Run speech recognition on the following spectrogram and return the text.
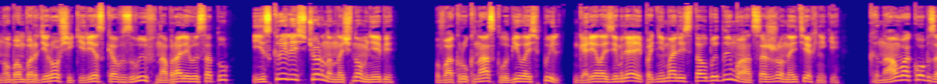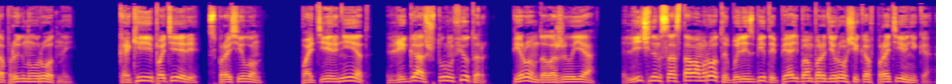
но бомбардировщики, резко взвыв, набрали высоту и скрылись в черном ночном небе. Вокруг нас клубилась пыль, горела земля и поднимались столбы дыма от сожженной техники. К нам в окоп запрыгнул ротный. «Какие потери?» – спросил он. Потерь нет. Легат штурмфютер. Первым доложил я. Личным составом роты были сбиты пять бомбардировщиков противника.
